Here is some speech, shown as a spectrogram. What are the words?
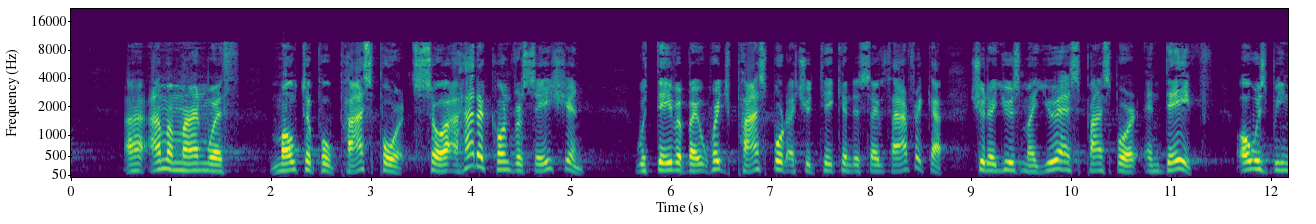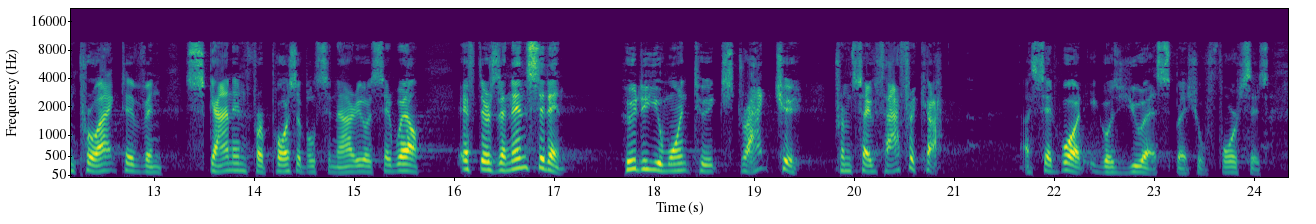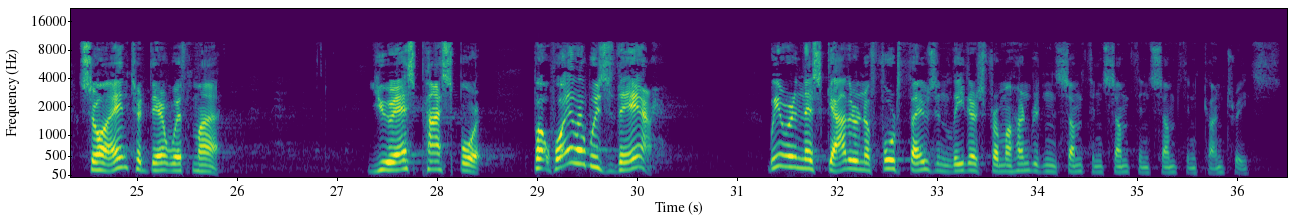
I'm a man with multiple passports. So I had a conversation with Dave about which passport I should take into South Africa. Should I use my US passport? And Dave, always being proactive and scanning for possible scenarios, said, well, if there's an incident, who do you want to extract you from South Africa? I said, what? He goes, U.S. Special Forces. So I entered there with my U.S. passport. But while I was there, we were in this gathering of 4,000 leaders from 100 and something, something, something countries.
